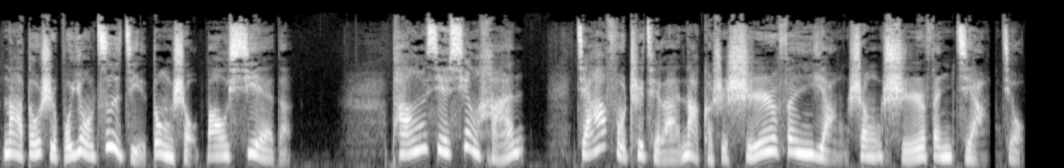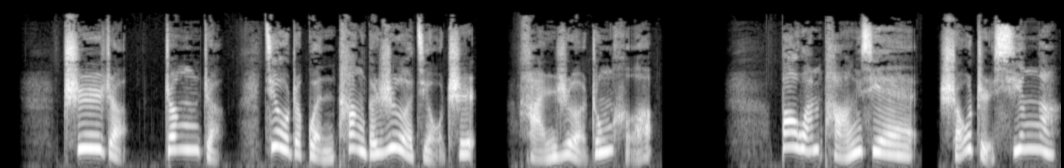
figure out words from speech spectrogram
那都是不用自己动手剥蟹的。螃蟹性寒，贾府吃起来那可是十分养生，十分讲究。吃着、蒸着。就着滚烫的热酒吃，寒热中和。剥完螃蟹，手指腥啊。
